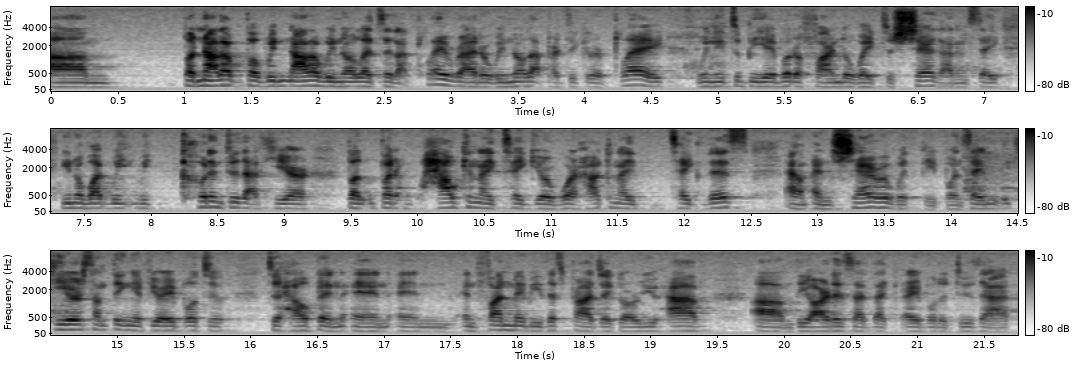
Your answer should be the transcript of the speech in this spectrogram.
Um, but now that, but we, now that we know, let's say that playwright or we know that particular play, we need to be able to find a way to share that and say, you know what, we, we couldn't do that here, but, but how can I take your work? How can I take this um, and share it with people and say, here's something if you're able to, to help and, and, and, and fund maybe this project or you have um, the artists that, that are able to do that,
